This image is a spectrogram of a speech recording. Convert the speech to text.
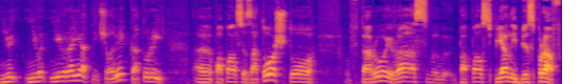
Невероятный человек, который э, попался за то, что второй раз э, попался пьяный без прав.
